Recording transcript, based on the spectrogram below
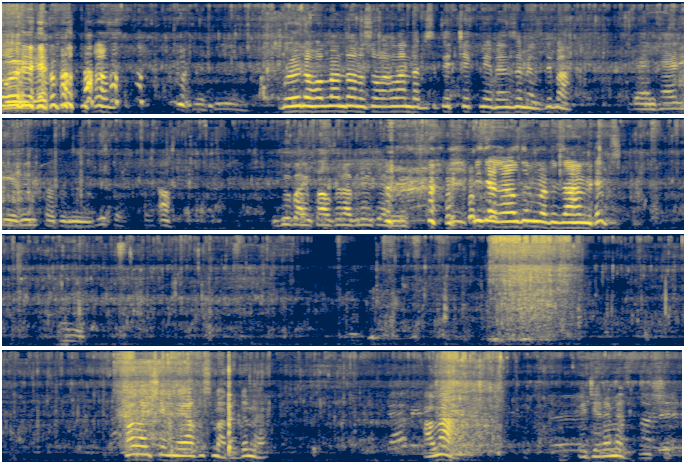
Öyle yapamaz. Böyle Hollanda'nın sokaklarında bisiklet çekmeye benzemez değil mi? Ben her yerin kadınıyım. Al. Dur bakayım kaldırabileceğim mi? bir de kaldırma bir zahmet. Hala hiç eline yakışmadı değil mi? Hala. Beceremez bu işi.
